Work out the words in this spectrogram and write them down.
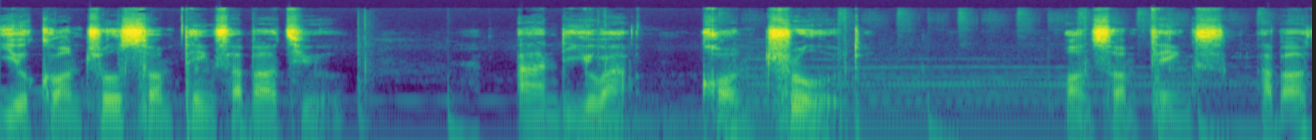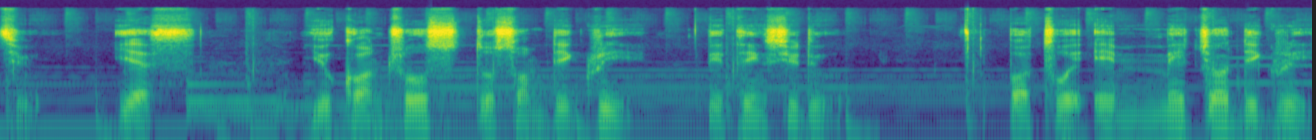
you control some things about you, and you are controlled on some things about you. Yes, you control to some degree the things you do, but to a major degree,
